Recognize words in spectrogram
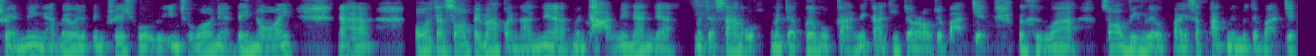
training นะไม่ว่าจะเป็น threshold หรือ interval เนี่ยได้น้อยนะฮะเพราะว่าถ้าซ้อมไปมากกว่านั้นเนี่ยเหมือนฐานไม่แน่นเนี่ย มันจะสร้างมันจะเพิ่มโอกาสในการที่จะเราจะบาดเจ็บ ก็คือว่าซ้อมวิ่งเร็วไปสักพักหนึ่งมันจะบาดเจ็บ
